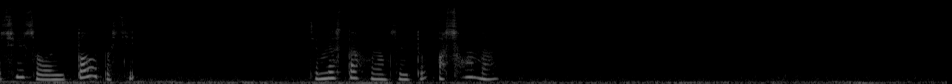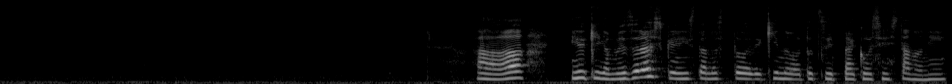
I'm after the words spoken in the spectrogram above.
シーサー言った？私。ジェムスタッフのツイート。あそうなん。ああゆきが珍しくインスタのストーリー昨日おとついっぱい更新したのに。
